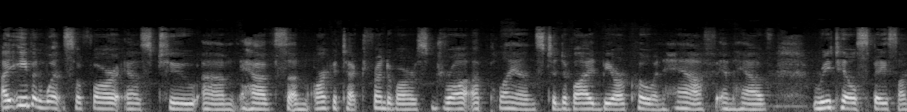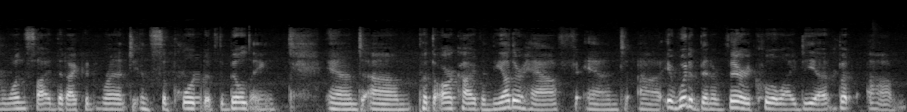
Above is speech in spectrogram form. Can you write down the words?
I even went so far as to um, have some architect friend of ours draw up plans to divide BR Co in half and have retail space on one side that I could rent in support of the building, and um, put the archive in the other half. And uh, it would have been a very cool idea. But um,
